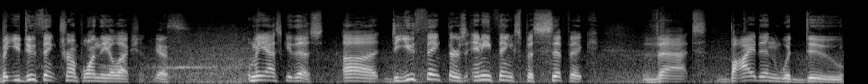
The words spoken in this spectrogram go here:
but you do think Trump won the election? Yes. Let me ask you this: uh, Do you think there's anything specific that Biden would do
